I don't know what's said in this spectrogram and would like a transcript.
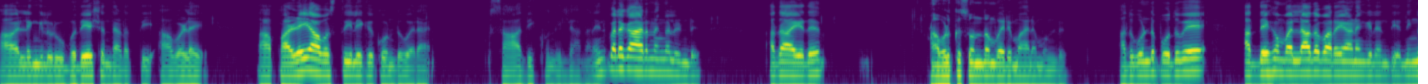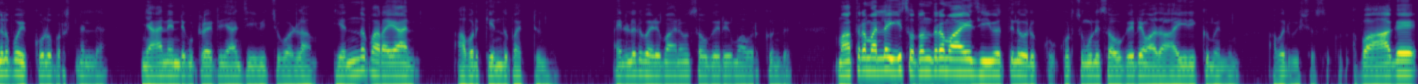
അല്ലെങ്കിൽ ഒരു ഉപദേശം നടത്തി അവളെ ആ പഴയ അവസ്ഥയിലേക്ക് കൊണ്ടുവരാൻ സാധിക്കുന്നില്ല എന്നാണ്. അതിന് പല കാരണങ്ങളുണ്ട്. അതായത് അവൾക്ക് സ്വന്തം വരുമാനമുണ്ട്. അതുകൊണ്ട് പൊതുവേ അദ്ദേഹം വല്ലാതെ പറയുകയാണെങ്കിൽ എന്ത് നിങ്ങൾ പോയിക്കോളൂ പ്രശ്നമില്ല. ഞാൻ എന്റെ കുട്ടികളായിട്ട് ഞാൻ ജീവിച്ചു കൊള്ളാം എന്ന് പറയാൻ അവർക്ക് എന്ത് പറ്റുന്നു? അതിനുള്ളൊരു വരുമാനവും സൗകര്യവും അവർക്കുണ്ട്. മാത്രമല്ല ഈ സ്വതന്ത്രമായ ജീവിതത്തിന് ഒരു കുറച്ചും കൂടി സൗകര്യം അതായിരിക്കുമെന്നും അവർ വിശ്വസിക്കുന്നു. അപ്പോൾ ആകെ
